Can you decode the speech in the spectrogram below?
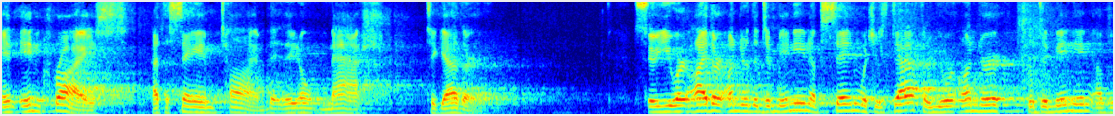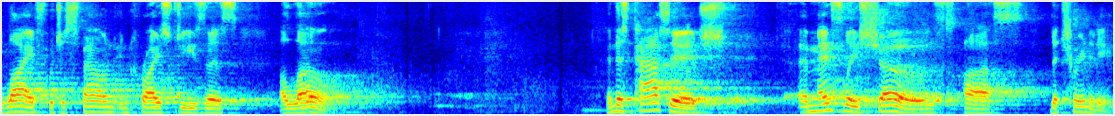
and in Christ at the same time, they, they don't mash together. So you are either under the dominion of sin, which is death, or you are under the dominion of life, which is found in Christ Jesus alone. And this passage immensely shows us the Trinity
